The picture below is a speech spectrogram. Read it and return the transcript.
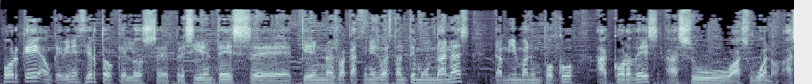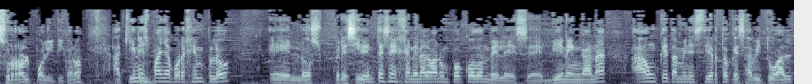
Porque, aunque bien es cierto que los eh, presidentes eh, tienen unas vacaciones bastante mundanas, también van un poco acordes a su, a su, bueno, a su rol político, ¿no? Aquí en España, por ejemplo, eh, los presidentes en general van un poco donde les viene en gana, aunque también es cierto que es habitual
